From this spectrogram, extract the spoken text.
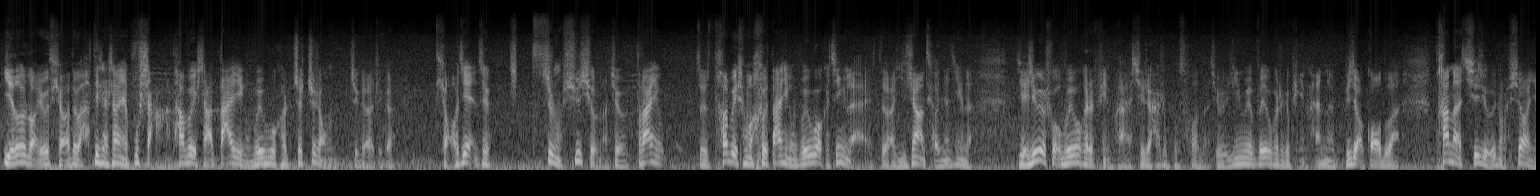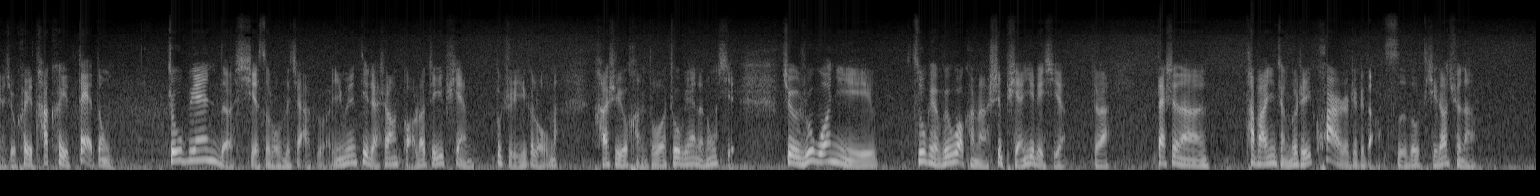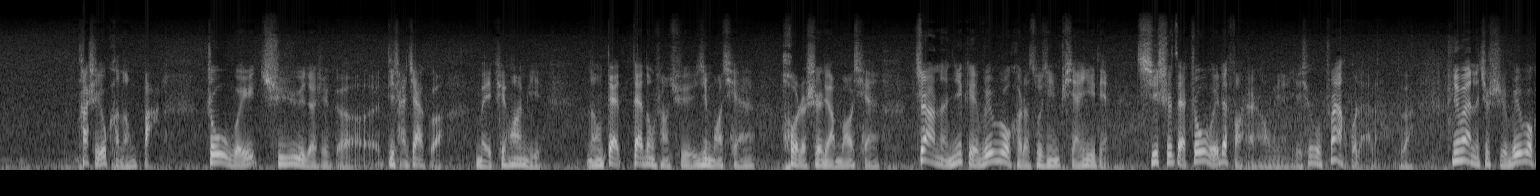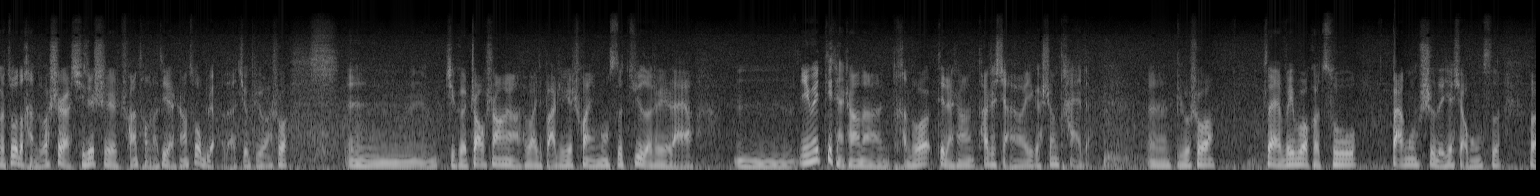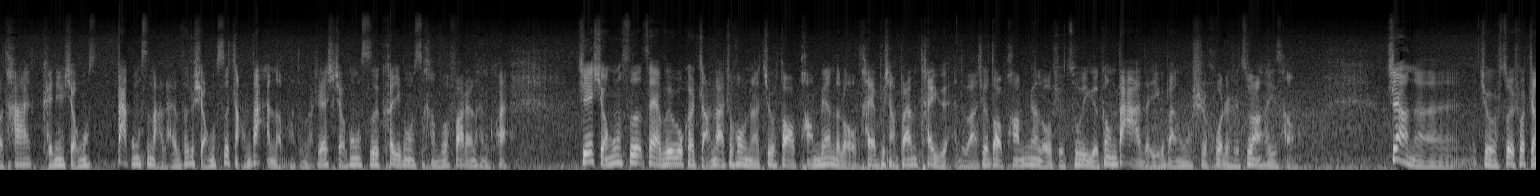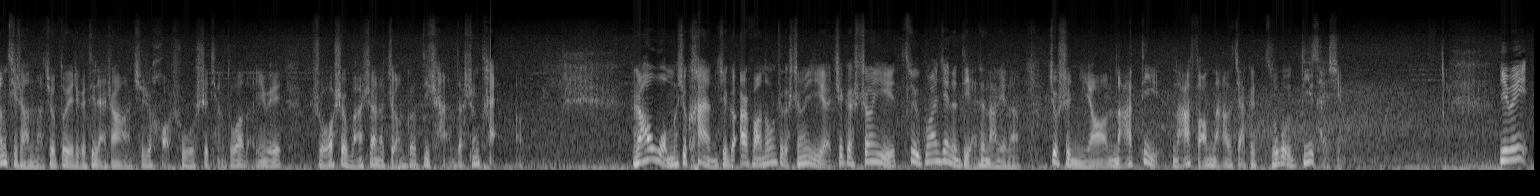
也都是老油条，对吧？地产商也不傻，他为啥答应 WeWork 这这种这个这个条件，这这种需求呢？就答应。就是他为什么会答应 WeWork 进来，对吧？以这样条件进来，也就是说 WeWork 的品牌其实还是不错的，就是因为 WeWork 这个品牌呢比较高端，它呢其实有一种效应，就可以它可以带动周边的写字楼的价格，因为地产商搞了这一片不止一个楼嘛，还是有很多周边的东西。就如果你租给 WeWork 呢是便宜了一些，对吧？但是呢，他把你整个这一块的这个档次都提上去呢，它是有可能把周围区域的这个地产价格每平方米。能带带动上去一毛钱或者是两毛钱，这样呢，你给 WeWork 的租金便宜一点，其实在周围的房产上面也就是赚回来了，对吧？另外呢，就是 WeWork 做的很多事儿其实是传统的地产商做不了的，就比方说，嗯，这个招商呀，对吧？就把这些创业公司聚到这里来啊，嗯，因为地产商呢，很多地产商他是想要一个生态的，嗯，比如说在 WeWork 租。办公室的一些小公司，对吧？他肯定小公司、大公司哪来的？都是小公司长大的嘛，对吧？这些小公司、科技公司很多发展的很快。这些小公司在 WeWork 长大之后呢，就到旁边的楼，他也不想搬太远，对吧？就到旁边的楼去租一个更大的一个办公室，或者是租上它一层。这样呢，就所以说整体上呢，就对这个地产商，其实好处是挺多的，因为主要是完善了整个地产的生态。然后我们去看这个二房东这个生意，这个生意最关键的点在哪里呢？就是你要拿地拿房拿的价格足够低才行。因为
